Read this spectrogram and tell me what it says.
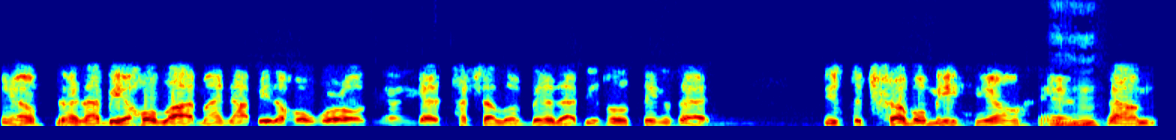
You know, it might not be a whole lot, might not be the whole world. You know, you got to touch on a little bit of that. These little things that used to trouble me. You know, and mm-hmm. now I'm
